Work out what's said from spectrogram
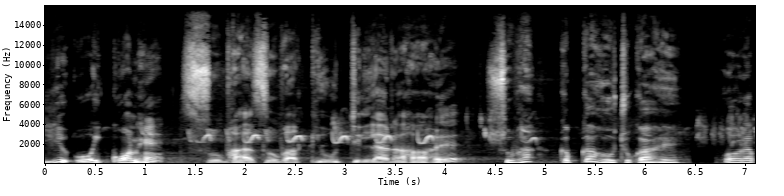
ये वही कौन है? सुबह सुबह क्यों चिल्ला रहा है? सुबह कब का हो चुका है? और आप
